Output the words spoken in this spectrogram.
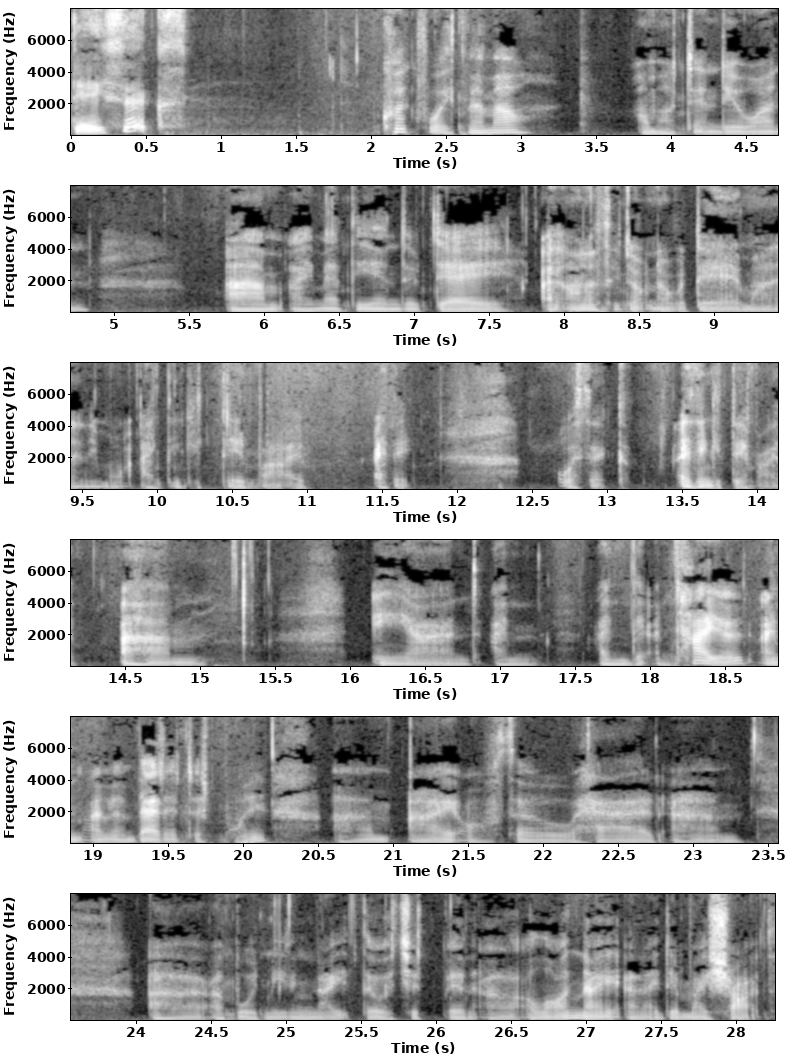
Day six. Quick voice memo. Almost didn't do one. Um, I'm at the end of day. I honestly don't know what day I'm on anymore. I think it's day five. I think or six. I think it's day five. Um, and I'm I'm I'm tired. I'm I'm in bed at this point. Um, I also had um, uh, a board meeting night, so it's just been uh, a long night, and I did my shots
